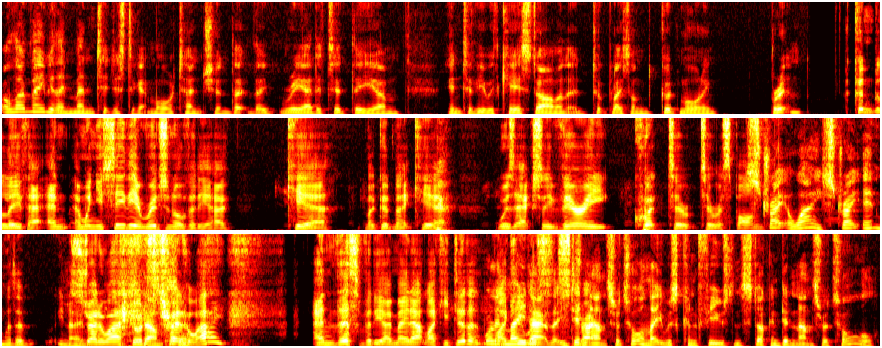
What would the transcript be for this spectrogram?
although maybe they meant it just to get more attention. That they re-edited the um, interview with Keir Starmer that took place on Good Morning Britain. I couldn't believe that. And and when you see the original video, Keir, my good mate Keir, was actually very quick to, to respond. Straight away, straight in with a you know straight away. good answer. straight away. And this video made out like he didn't. Well, like it made out that he didn't answer at all, and that he was confused and stuck and didn't answer at all.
